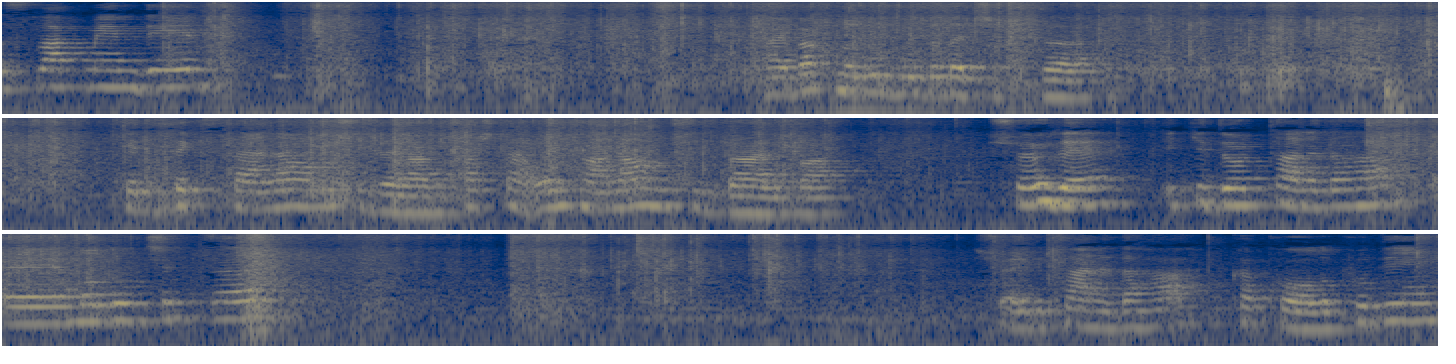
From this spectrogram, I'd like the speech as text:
Islak mendil. Ay bak noodle burada da çıktı. 7-8 tane almışız herhalde. Kaç tane? 10 tane almışız galiba. Şöyle 2-4 tane daha e, noodle çıktı. Şöyle bir tane daha kakaolu puding.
